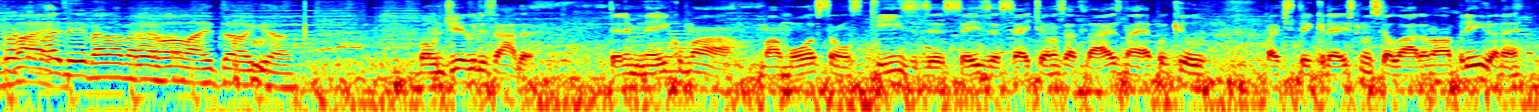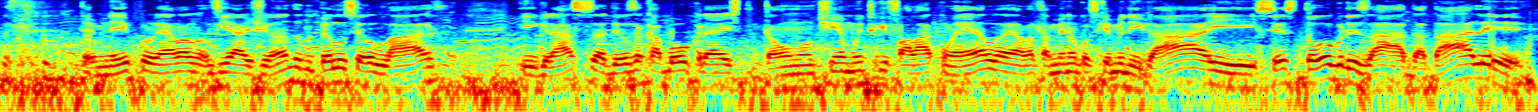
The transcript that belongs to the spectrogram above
Toca Vai. mais aí, vai lá, vai lá. É, vamos lá então, aqui, ó. Bom dia, gurizada. Terminei com uma, uma moça uns 15, 16, 17 anos atrás, na época que eu, pra te ter crédito no celular era uma briga, né? Terminei por ela viajando pelo celular e graças a Deus acabou o crédito. Então não tinha muito o que falar com ela, ela também não conseguia me ligar e sextou, gurizada. Dale!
